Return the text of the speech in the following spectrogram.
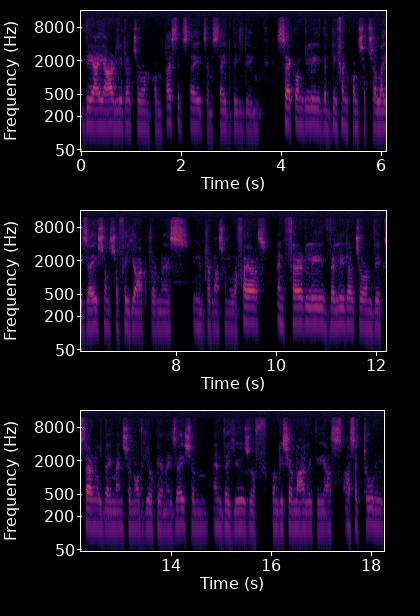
the IR literature on contested states and state building, Secondly, the different conceptualizations of EU actorness in international affairs. And thirdly, the literature on the external dimension of Europeanization and the use of conditionality as, as a tool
